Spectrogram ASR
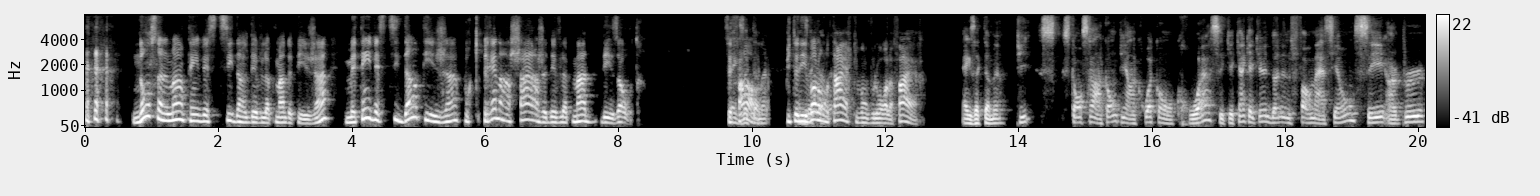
non seulement tu investis dans le développement de tes gens, mais tu investis dans tes gens pour qu'ils prennent en charge le développement des autres. C'est fort. Puis tu as des volontaires qui vont vouloir le faire. Exactement. Puis ce qu'on se rend compte, puis en quoi qu'on croit, c'est que quand quelqu'un donne une formation, c'est un peu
